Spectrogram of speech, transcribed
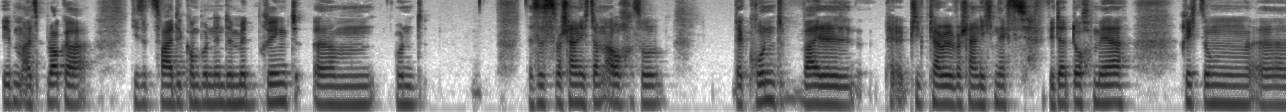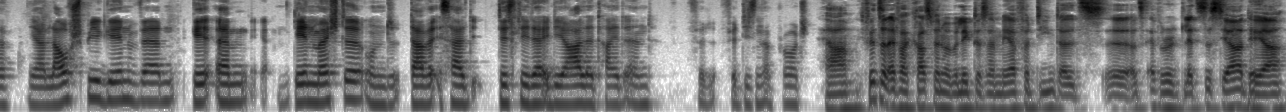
eben als Blocker diese zweite Komponente mitbringt. Ähm, und das ist wahrscheinlich dann auch so der Grund, weil Pete Carroll wahrscheinlich nächstes Jahr wieder doch mehr Richtung äh, ja, Laufspiel gehen werden ge ähm, gehen möchte und da ist halt Disley der ideale Tight End für, für diesen Approach. Ja, ich finde es halt einfach krass, wenn man überlegt, dass er mehr verdient als äh, als Everett letztes Jahr, der ja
